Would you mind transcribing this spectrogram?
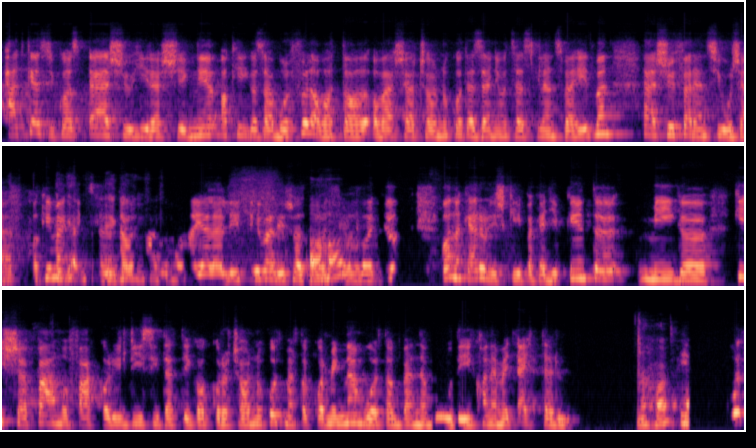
Hát kezdjük az első hírességnél, aki igazából fölavatta a vásárcsarnokot 1897-ben, első Ferenc József, hát, aki megtisztelte a jelenlétével, és azzal, hogy fölavatja. Vannak erről is képek egyébként, még kisebb pálmafákkal is díszítették akkor a csarnokot, mert akkor még nem voltak benne bódék, hanem egy egyterű Aha. volt,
